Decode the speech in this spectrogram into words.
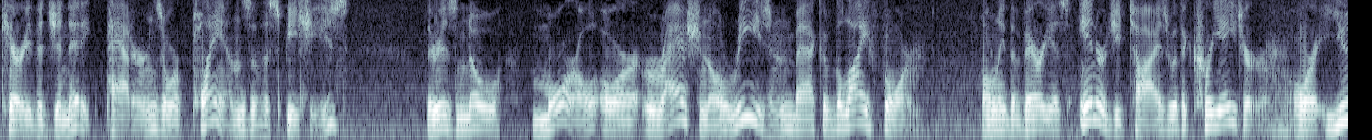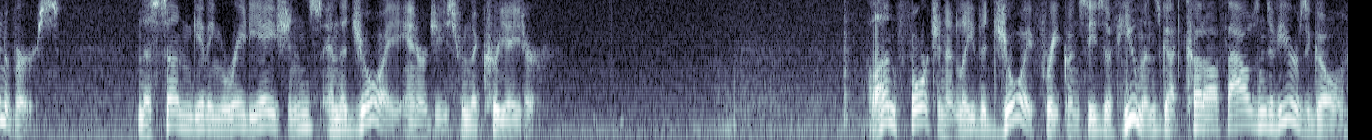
carry the genetic patterns or plans of the species, there is no moral or rational reason back of the life form, only the various energy ties with a creator or universe, the sun giving radiations and the joy energies from the creator. Well, unfortunately, the joy frequencies of humans got cut off thousands of years ago,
